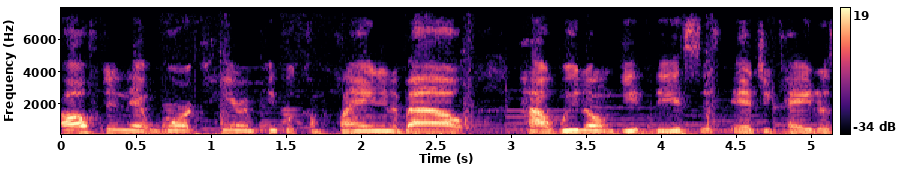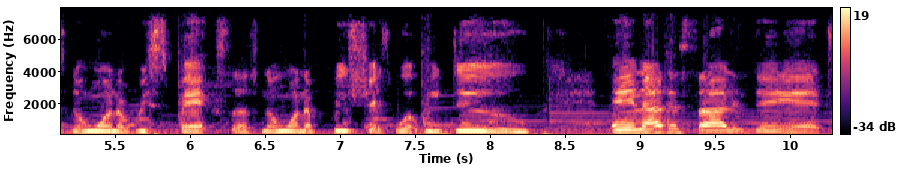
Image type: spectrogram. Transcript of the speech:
often at work hearing people complaining about how we don't get this as educators. No one respects us. No one appreciates what we do. And I decided that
